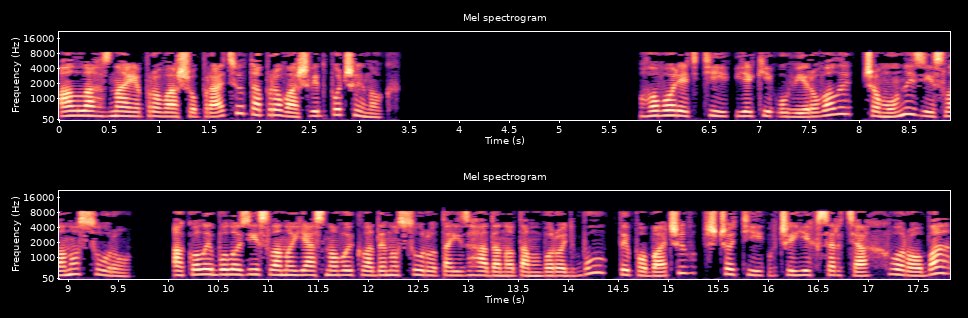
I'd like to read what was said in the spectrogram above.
Аллах знає про вашу працю та про ваш відпочинок. Говорять ті, які увірували, чому не зіслано суру. А коли було зіслано ясно викладено суру та й згадано там боротьбу, ти побачив, що ті, в чиїх серцях хвороба,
